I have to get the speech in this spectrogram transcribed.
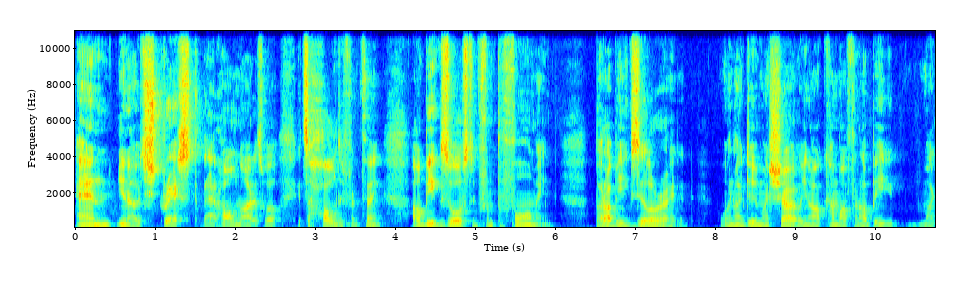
And, you know, stressed that whole night as well. It's a whole different thing. I'll be exhausted from performing, but I'll be exhilarated when I do my show. You know, I'll come off and I'll be, my,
